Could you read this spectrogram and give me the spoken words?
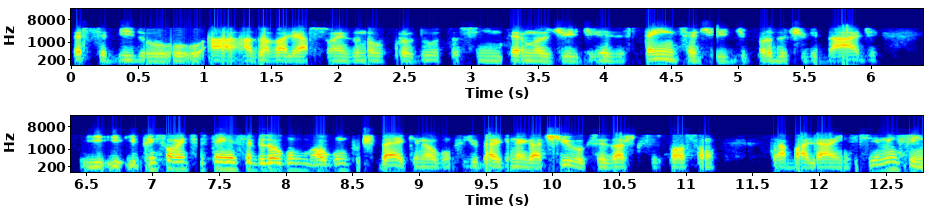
percebido a, as avaliações do novo produto, assim, em termos de, de resistência, de, de produtividade? E, e, principalmente vocês têm recebido algum, algum pushback, né, algum feedback negativo que vocês acham que vocês possam trabalhar em cima, enfim,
